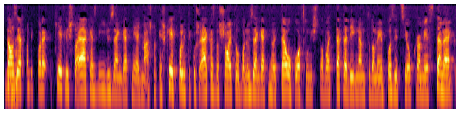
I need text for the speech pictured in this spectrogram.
de mhm. azért, amikor két lista elkezd így üzengetni egymásnak, és két politikus elkezd a sajtóban üzengetni, hogy te opportunista vagy, te pedig nem tudom én pozíciókra mész, te meg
